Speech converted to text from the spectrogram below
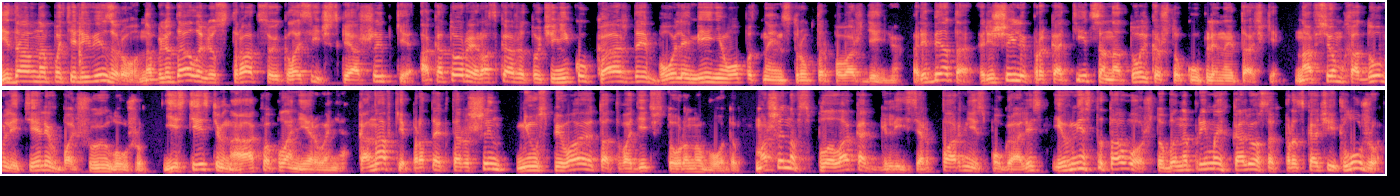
Недавно по телевизору наблюдал иллюстрацию классические ошибки, о которой расскажет ученику каждый более-менее опытный инструктор по вождению. Ребята решили прокатиться на только что купленной тачке. На всем ходу влетели в большую лужу. Естественно, аквапланирование. Канавки протектора шин не успевают отводить в сторону воду. Машина всплыла как глиссер. Парни испугались и вместо того, чтобы на прямых колесах проскочить лужу,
